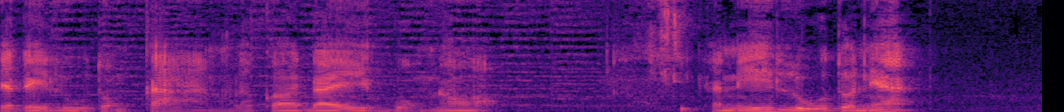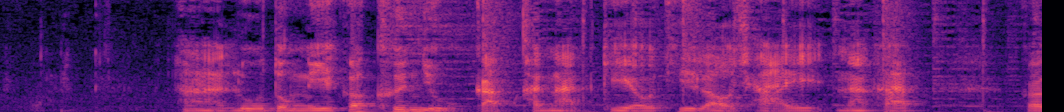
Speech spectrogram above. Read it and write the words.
จะได้รูตรงกลางแล้วก็ได้วงนอก อันนี้รูตัวเนี้ยอ่ารูตรงนี้ก็ขึ้นอยู่กับขนาดเกลียวที่เราใช้นะครับ ก็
